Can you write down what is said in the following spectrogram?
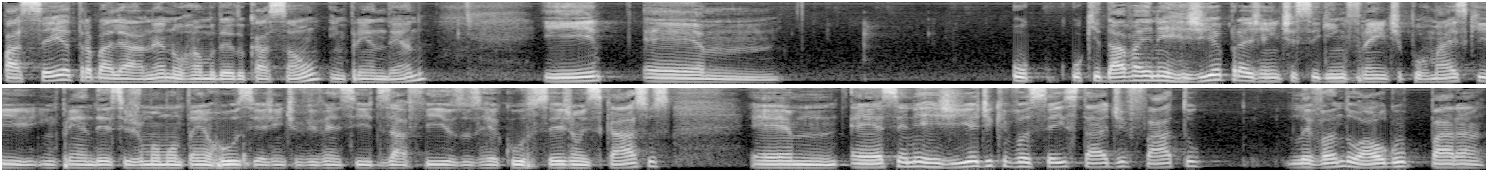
passei a trabalhar né, no ramo da educação, empreendendo, e é, o que dava energia para a gente seguir em frente, por mais que empreender seja uma montanha russa e a gente vivencie desafios, os recursos sejam escassos, é, é essa energia de que você está, de fato, levando algo para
